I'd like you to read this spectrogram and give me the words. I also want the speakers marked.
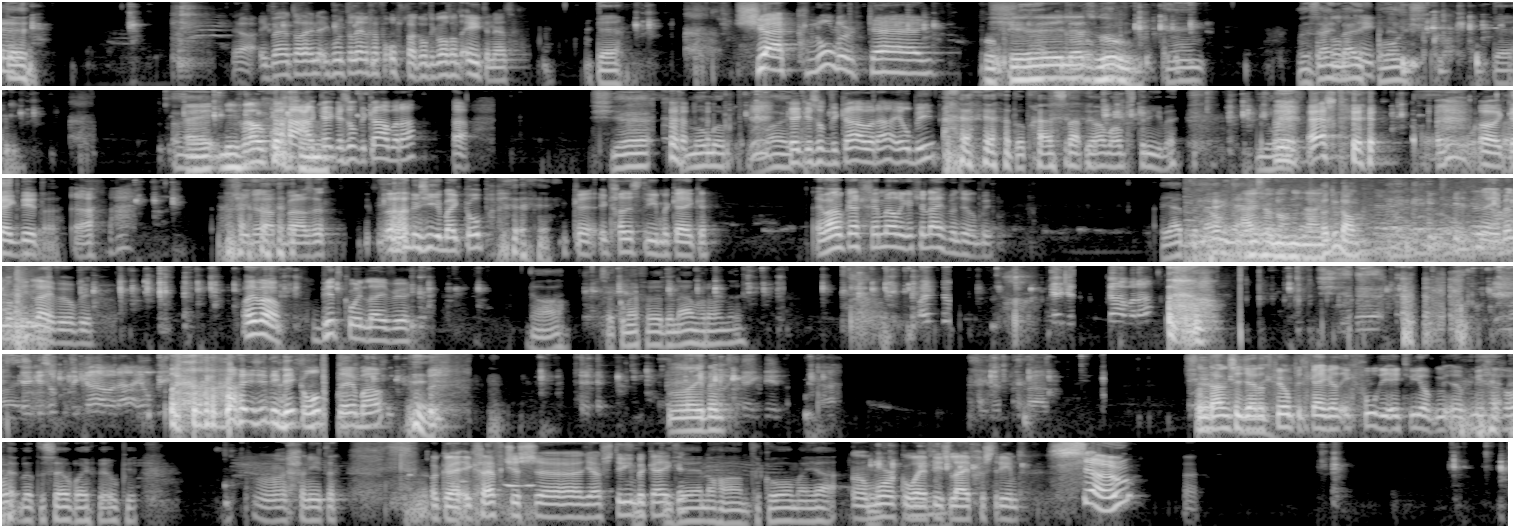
Speaker 1: Oké.
Speaker 2: Ja, ik, ben het alleen, ik moet het alleen nog even opstarten, want ik was aan het eten net.
Speaker 1: Oké.
Speaker 2: Shaq Knoller Gang.
Speaker 3: Oké, let's go.
Speaker 1: Gang. We zijn live, boys. Oké. Eh,
Speaker 3: Hey, die vrouw komt
Speaker 2: Kijk eens op de camera.
Speaker 1: Shit, knoller, Mike.
Speaker 2: Kijk eens op de camera, heel bi.
Speaker 1: ja, dat gaat, staat nu allemaal op stream, hè. Die hoort-
Speaker 2: Echt? Oh,
Speaker 1: best.
Speaker 2: kijk dit. Ja. Zie je inderdaad de bazen. Oh, nu zie je mijn kop. Oké, ik ga de stream bekijken. En waarom krijg je geen melding dat je live bent, Hilby?
Speaker 1: Jij hebt de melding.
Speaker 3: Hij is ook nog niet live.
Speaker 4: Wat doe dan?
Speaker 2: Nee, je bent nog niet live, Hilby. Oh jawel, Bitcoin live weer.
Speaker 1: Ja. Zal ik hem even de naam veranderen?
Speaker 2: Camera. Kijk eens op de camera, Hilby. je ziet die dikke hond helemaal. Nou, je bent... En daarom zit jij dat filmpje te kijken dat ik voel die etui op, mi- op Micha gooien.
Speaker 1: dat is zo'n mooi filmpje.
Speaker 2: Oh, genieten. Oké, ik ga eventjes eh, jouw stream bekijken.
Speaker 1: Jij nog aan te komen, ja.
Speaker 2: Oh, Morkel heeft iets live gestreamd. Zo!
